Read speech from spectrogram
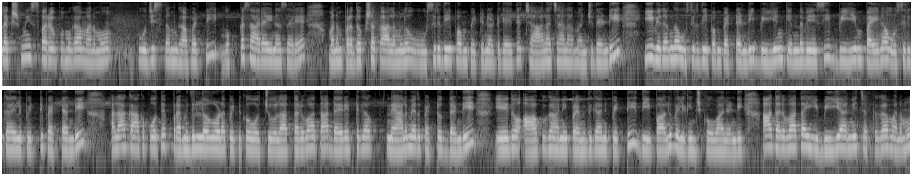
లక్ష్మీ స్వరూపముగా మనము పూజిస్తాం కాబట్టి ఒక్కసారైనా సరే మనం ప్రదోక్ష కాలంలో ఉసిరి దీపం పెట్టినట్టుగా అయితే చాలా చాలా మంచిదండి. ఈ విధంగా ఉసిరి దీపం పెట్టండి. బియ్యం కింద వేసి బియ్యం పైన ఉసిరికాయలు పెట్టి పెట్టండి. అలా కాకపోతే ప్రమిదుల్లో కూడా పెట్టుకోవచ్చు. అలా తర్వాత డైరెక్ట్గా నేల మీద పెట్టొద్దండి. ఏదో ఆకు కానీ ప్రమిది కానీ పెట్టి దీపాలు వెలిగించుకోవాలండి. ఆ తర్వాత ఈ బియ్యాన్ని చక్కగా మనము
